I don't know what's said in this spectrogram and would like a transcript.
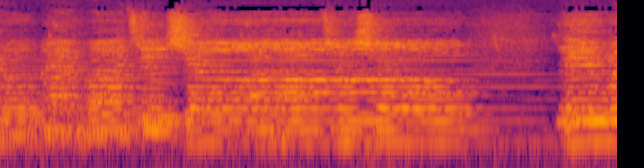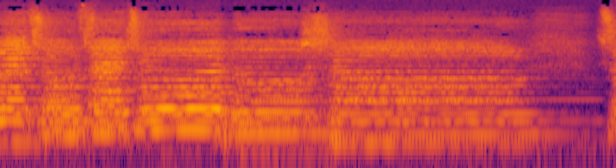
如百花竞秀，因为走在主路上，这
